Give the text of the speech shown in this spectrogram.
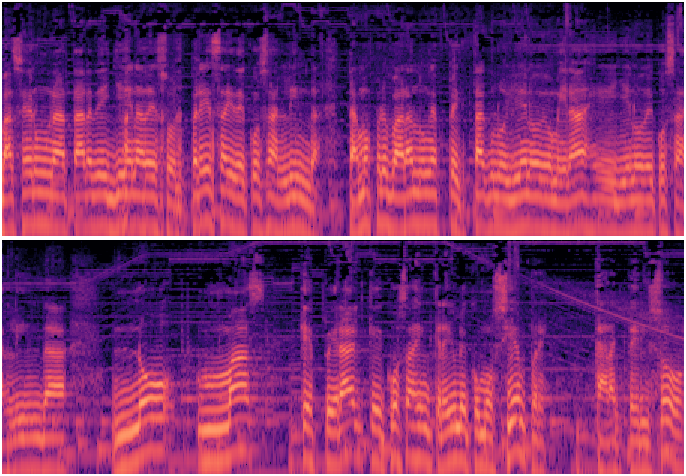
va a ser una tarde llena de sorpresas y de cosas lindas. Estamos preparando un espectáculo lleno de homenaje, lleno de cosas lindas. No más que esperar que cosas increíbles como siempre caracterizó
